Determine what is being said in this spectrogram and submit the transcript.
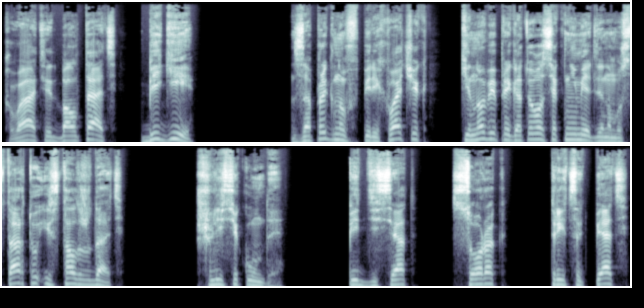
хватит болтать! Беги!» Запрыгнув в перехватчик, Киноби приготовился к немедленному старту и стал ждать. Шли секунды. 50, 40, 35.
